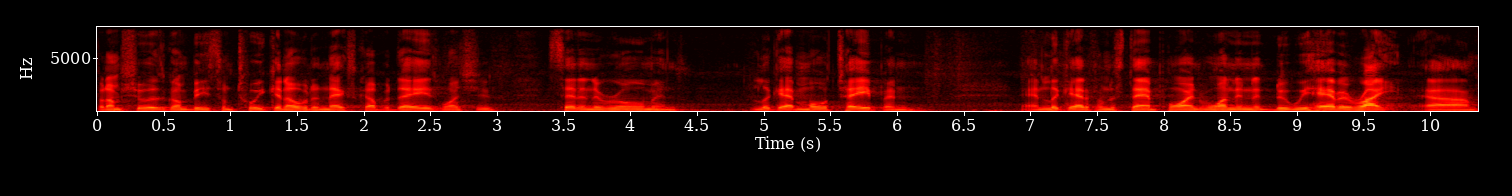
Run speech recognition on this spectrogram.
but I'm sure there's going to be some tweaking over the next couple of days once you sit in the room and look at more tape and and look at it from the standpoint wondering do we have it right. Um,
